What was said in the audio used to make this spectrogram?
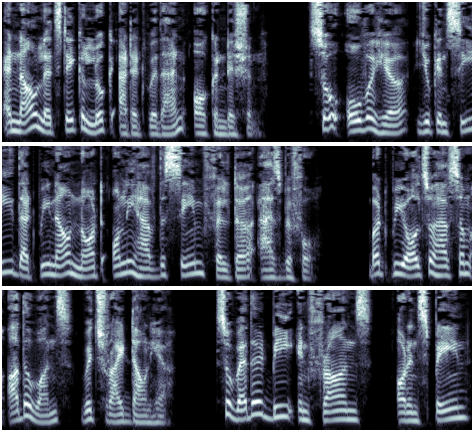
And now let's take a look at it with an OR condition. So over here, you can see that we now not only have the same filter as before, but we also have some other ones which write down here. So whether it be in France or in Spain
